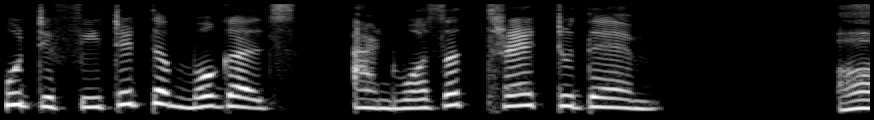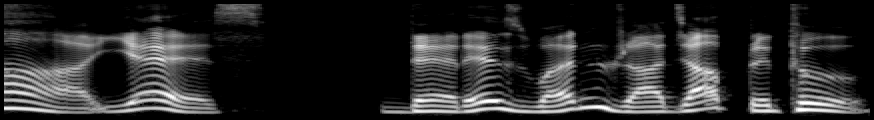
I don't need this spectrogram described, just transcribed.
who defeated the Mughals and was a threat to them. Ah, yes. There is one Raja Prithu.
